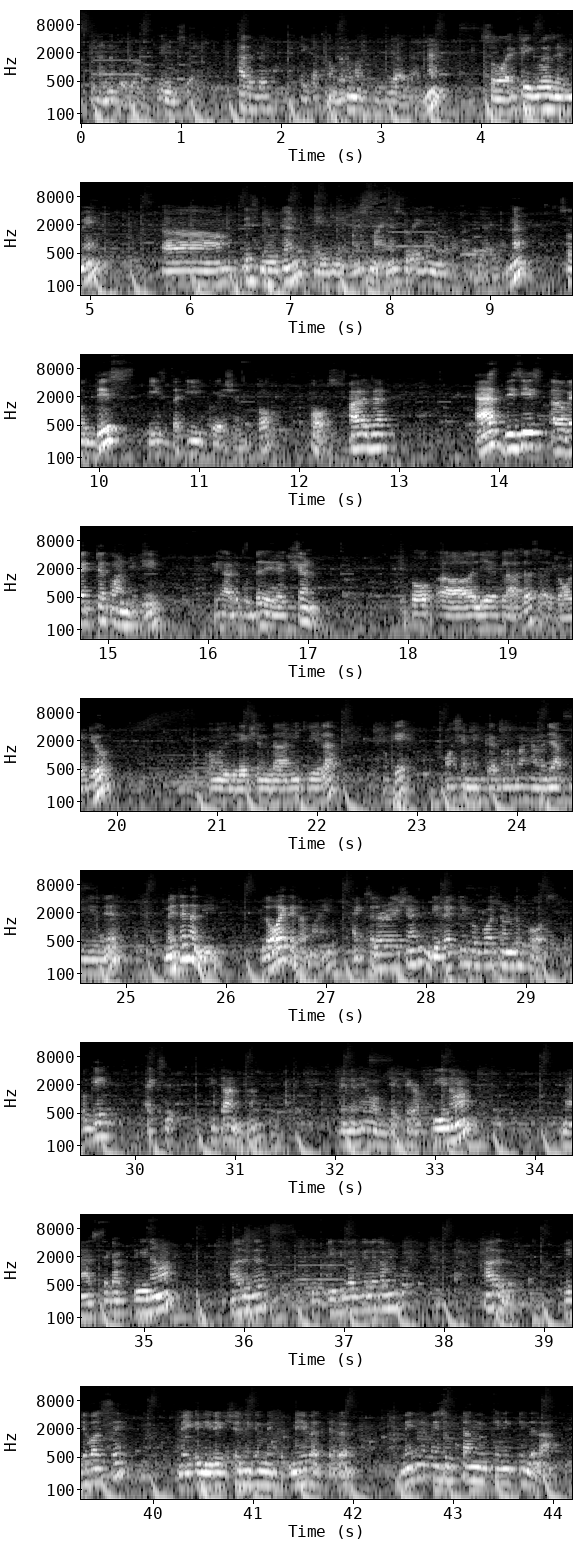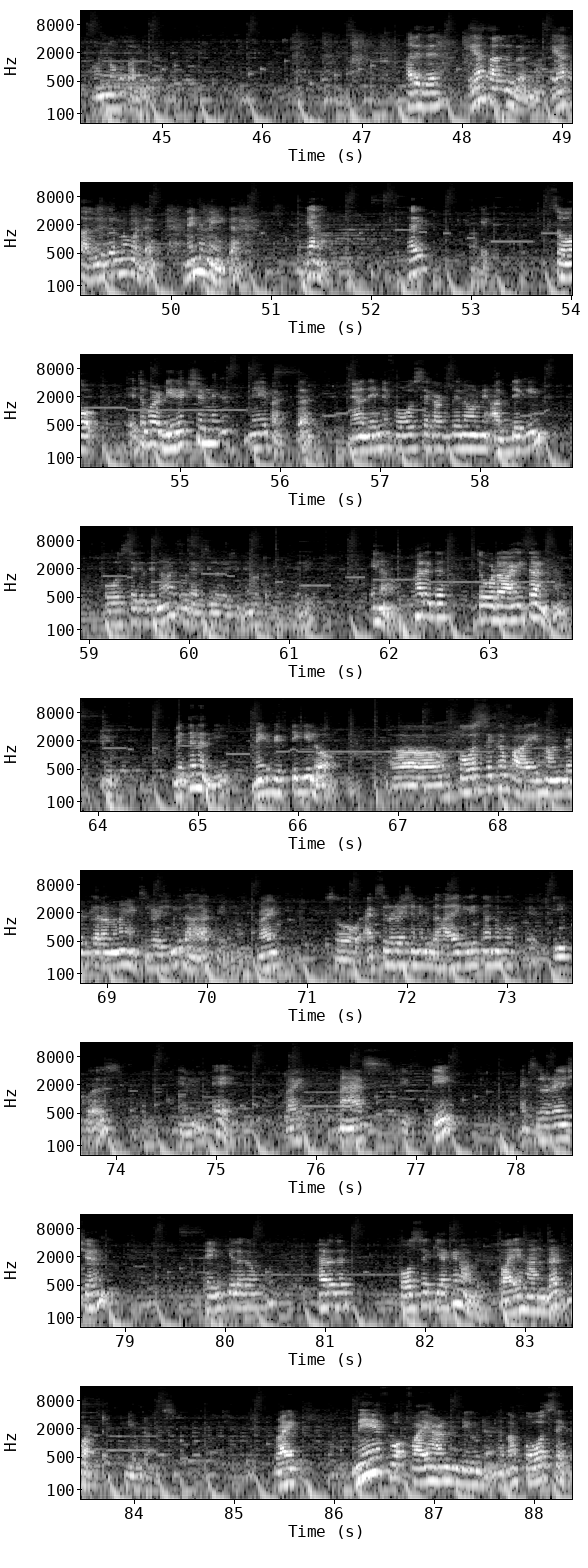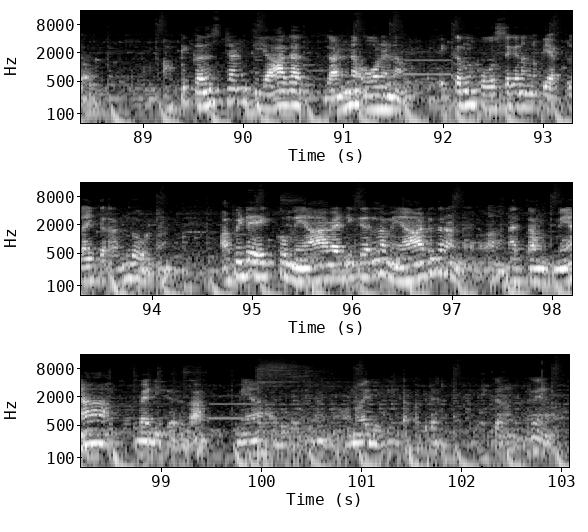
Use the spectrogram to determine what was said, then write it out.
ගන්න පුළුවන් limits එක. හරිද? ඒකත් හොඳට මතක තියාගන්න. So F equals ma uh, this Newton kg ms minus 2 එක හොඳට මතක තියාගන්න. So this is the equation for force. හරිද? As this is a vector quantity, we have to put the direction. For uh, earlier classes, I told you කොහොමද direction දාන්නේ කියලා. Okay? motion එක කරනකොට මම හැමදාම කියන්නේ මෙතනදී law එක තමයි acceleration directly proportional to force. Okay? හිතන්න. මෙන්න එහෙම ඔබ්ජෙක්ට් එකක් තියෙනවා. mass එකක් තියෙනවා. හරිද? 50 කිලෝ කියලා ගමුකෝ. හරිද? ඊට පස්සේ මේක ඩිරෙක්ෂන් එක මේ පැත්තට. මෙන්න මේ සුට්ටන් කෙනෙක් ඉඳලා ඔන්න ඔක තල්ලු කරනවා. හරිද? එයා තල්ලු කරනවා. එයා තල්ලු කරනකොට මෙන්න මේක යනවා. හරි. ඕකේ සෝ එතකොට ඩිරෙක්ෂන් එක මේ පැත්ත. මෙයා දෙන්නේ ෆෝස් එකක් දෙනවා මේ අත් දෙකින්. ෆෝස් එක දෙනවා. එතකොට ඇක්සලරේෂන් එක ඔටෝමැටිකලි. එනවා. හරිද? එතකොට ආ හිතන්න. මෙතනදී මේක 50 කිලෝ ෆෝස් එක 500 කරන්න නම් ඇක්සලරේෂන් එක 10ක් වෙනවා. Right? So acceleration එක 10 කියලා හිතන්නකෝ. F equals ma right? Mass 50 acceleration 10 කියලා ගමුකෝ. හරිද? ෆෝස් එක කියක් එනවද 500 watt newtons. Right? මේ 500 newton නැත්නම් ෆෝස් එක අපි කන්ස්ටන්ට් තියාගත් ගන්න ඕන නම් එකම ෆෝස් එක නම් අපි ඇප්ලයි කරන්න ඕන. අපිට එක්ක මෙයා වැඩි කරලා මෙයාට කරන්න වෙනවා. නැත්නම් මෙයා වැඩි කරලා මෙයා අඩු කරන්න මොනවයි දෙකක් අපිට කරන්න වෙනවා.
